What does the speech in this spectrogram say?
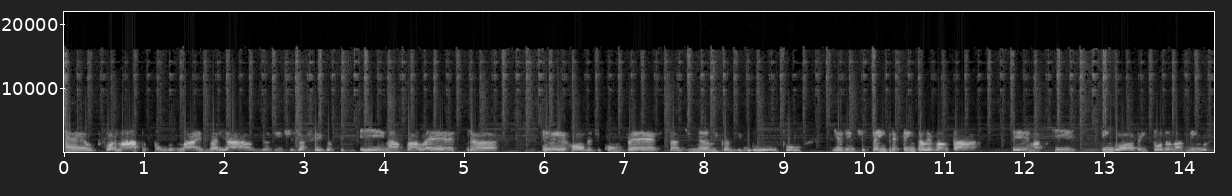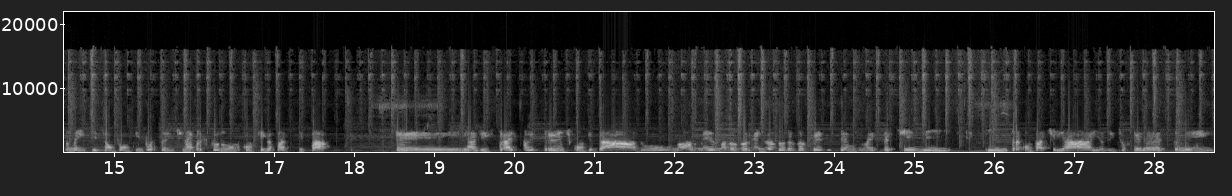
É, os formatos são dos mais variados, a gente já fez oficina, palestra, é, roda de conversa, dinâmicas de grupo, e a gente sempre tenta levantar temas que englobem todas as línguas também, que isso é um ponto importante, né, para que todo mundo consiga participar. É, a gente traz palestrante convidado, ou nós mesmas, as organizadoras, às vezes temos uma expertise para compartilhar e a gente oferece também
